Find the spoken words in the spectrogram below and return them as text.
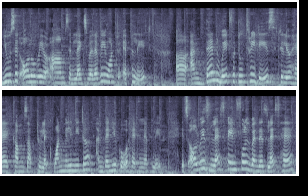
Use it all over your arms and legs, wherever you want to epilate. Uh, and then wait for 2-3 days till your hair comes up to like 1 millimeter and then you go ahead and epilate. It's always less painful when there's less hair.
